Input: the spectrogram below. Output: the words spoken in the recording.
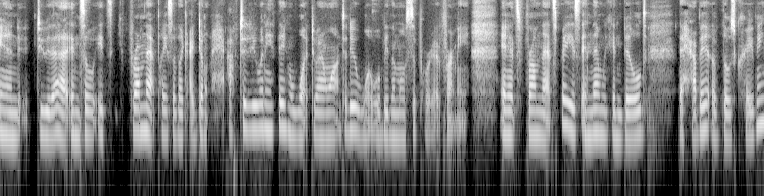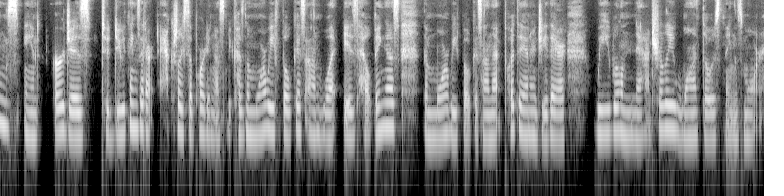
and do that. And so it's from that place of like, I don't have to do anything. What do I want to do? What will be the most supportive for me? And it's from that space. And then we can build the habit of those cravings and urges to do things that are actually supporting us because the more we focus on what is helping us, the more we focus on that, put the energy there, we will naturally want those things more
